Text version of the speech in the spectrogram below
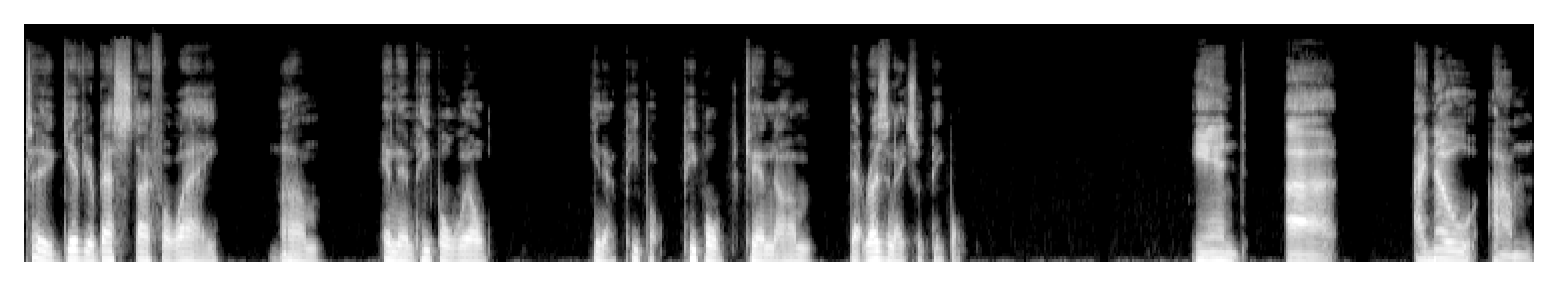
to give your best stuff away. Mm-hmm. Um, and then people will, you know, people, people can, um, that resonates with people. And, uh, I know, um,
